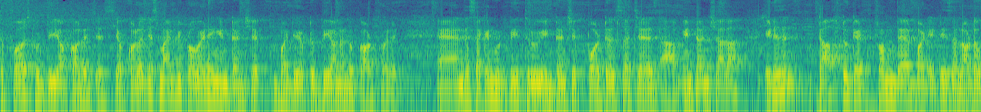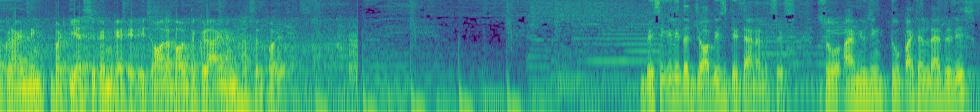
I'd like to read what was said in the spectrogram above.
The first would be your colleges. Your colleges might be providing internship, but you have to be on a lookout for it. And the second would be through internship portals such as um, Internshala. It isn't tough to get from there, but it is a lot of grinding. But yes, you can get it. It's all about the grind and hustle for it. Basically, the job is data analysis. So I'm using two Python libraries,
